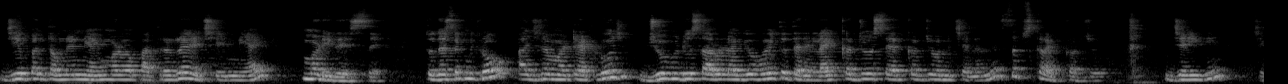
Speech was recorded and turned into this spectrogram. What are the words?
જે પણ તમને ન્યાય મળવા પાત્ર રહે છે ન્યાય મળી રહેશે. તો દર્શક મિત્રો, આજના માટે આટલું જ. જો વીડિયો સારો લાગ્યો હોય તો તેને લાઈક કરજો, શેર કરજો અને ચેનલને સબસ્ક્રાઈબ કરજો. જય હિન્દ, જય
